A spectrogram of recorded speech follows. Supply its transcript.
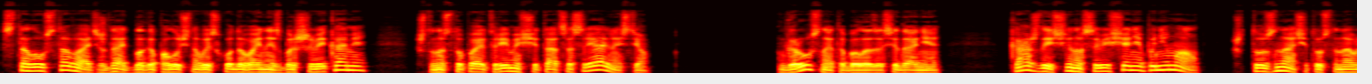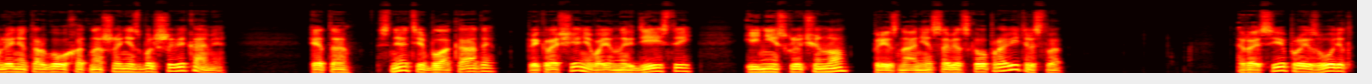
стала уставать ждать благополучного исхода войны с большевиками, что наступает время считаться с реальностью. Грустно это было заседание. Каждый из членов совещания понимал, что значит установление торговых отношений с большевиками. Это снятие блокады, прекращение военных действий и не исключено признание советского правительства. Россия производит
